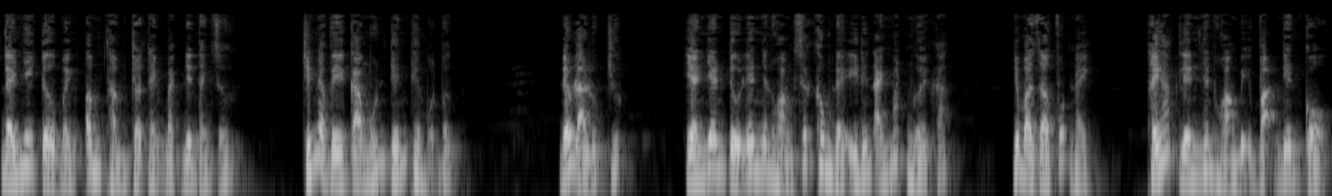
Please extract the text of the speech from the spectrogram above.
Để nhi tử mình âm thầm trở thành bạch điên thánh sứ. Chính là vì càng muốn tiến thêm một bước. Nếu là lúc trước, Hiển nhiên tử liên nhân hoàng sẽ không để ý đến ánh mắt người khác. Nhưng mà giờ phút này, Thấy hắc liên nhân hoàng bị vạn điên cổ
